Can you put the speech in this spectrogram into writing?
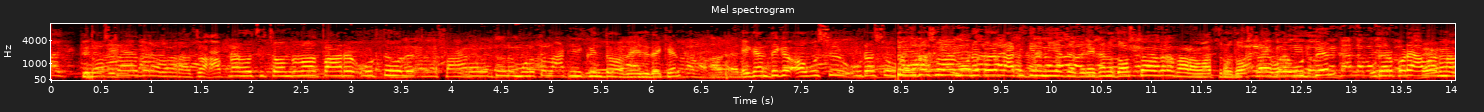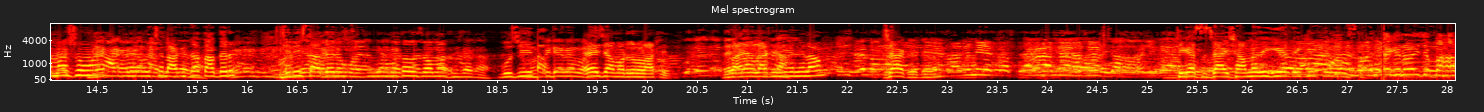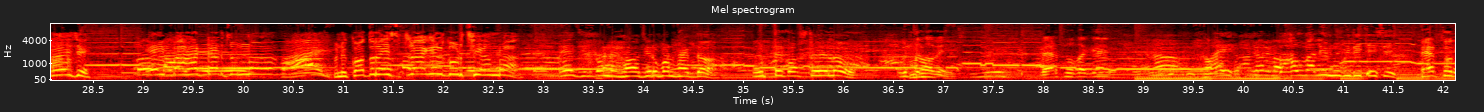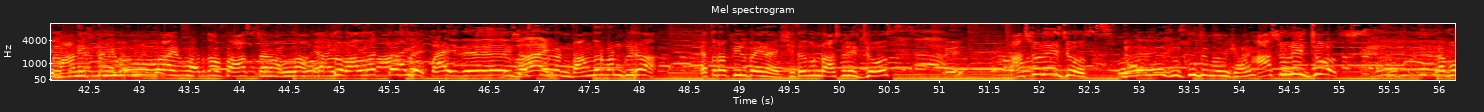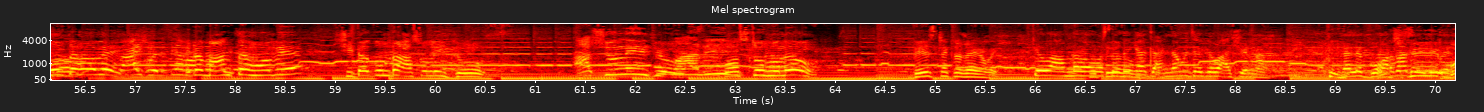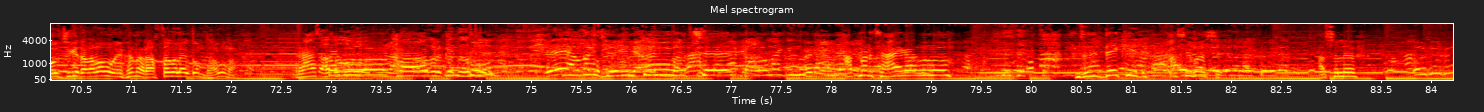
দশ টাকা করে ভাড়া। তো আপনার হচ্ছে চন্দ্রনাথ পাহাড়ে উঠতে হলে পাহাড়ে উঠতে হলে মূলত লাঠি কিনতে হবে এই যে দেখেন। এখান থেকে অবশ্যই উঠার সময় উঠার সময় মনে করে লাঠি কিনে নিয়ে যাবেন। এখানে দশ টাকা করে ভাড়া মাত্র। দশ টাকা করে উঠবেন উঠার পরে আবার নামার সময় আপনি হচ্ছে লাঠিটা তাদের জিনিস তাদের মতো জমা বুঝি এই যে আমার জন্য লাঠি। লাঠি নিয়ে নিলাম। যাক। ঠিক আছে যাই সামনে দিকে গিয়ে দেখি। দেখেন ওই যে পাহাড় হয়েছে এই পাহাড়টার জন্য মানে কতটা স্ট্রাগল করছি আমরা। হ্যাঁ জিরো পয়েন্ট ফাইভ দাও। উঠতে কষ্ট হলো উঠতে হবে। ব্যর্থতাকে ভাই বাহুবালি মুভি দেখেছি। ব্যর্থতা মানে কি বলব ভাই ফর দ্য ফার্স্ট টাইম আল্লাহ এত ভালো লাগতেছে। পাই রে ভাই। বান্দরবান কইরা এতটা ফিল পাই নাই। সীতাকুণ্ড আসলে জোস আসলে জোস আসলে জোস এটা বলতে হবে। এটা মানতে হবে সীতাকুণ্ড আসলেই জোস আসলেই জোস কষ্ট হলেও বেস্ট একটা জায়গা ভাই। কেউ আমরা অবস্থা দেখে বলছি। জানি না বুঝে কেউ আসে না। তাহলে বরবাদ হয়ে যাবে। বলছি কি দাদা বাবু এখানে রাস্তাগুলো একদম ভালো না? রাস্তাগুলো খারাপ কিন্তু আপনার জায়গাগুলো যদি দেখি আশেপাশে। আসলে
